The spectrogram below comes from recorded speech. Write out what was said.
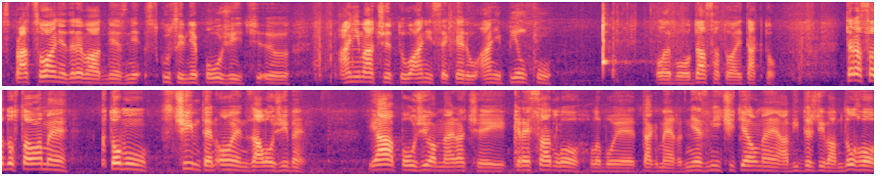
spracovanie dreva dnes ne, skúsim nepoužiť e, ani mačetu, ani sekeru, ani pilku, lebo dá sa to aj takto. Teraz sa dostávame k tomu, s čím ten oheň založíme. Ja používam najradšej kresadlo, lebo je takmer nezničiteľné a vydrží vám dlho,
